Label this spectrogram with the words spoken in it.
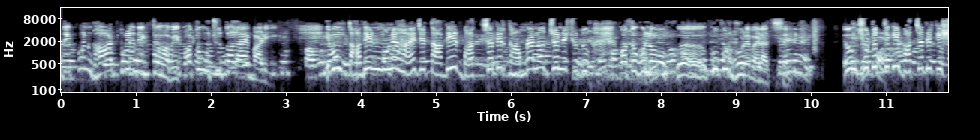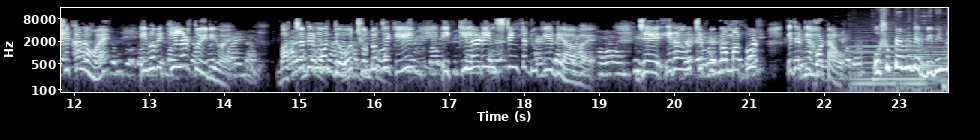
দেখুন, ঘাট তুলে দেখতে হবে, কত উঁচু তলায় বাড়ি। এবং তাদের মনে হয় যে তাদের বাচ্চাদের কামড়ানোর জন্য শুধু কতগুলো কুকুর ঘুরে বেড়াচ্ছে। এবং ছোট থেকেই বাচ্চাদেরকে শেখানো হয় এইভাবে কিলার তৈরি হয়। বাচ্চাদের মধ্যেও ছোট থেকেই এই কিলার ইনস্টিংটা ঢুকিয়ে দেওয়া হয় যে এরা হচ্ছে পোকামাকড় এদেরকে হটাও। পশুপ্রেমীদের বিভিন্ন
